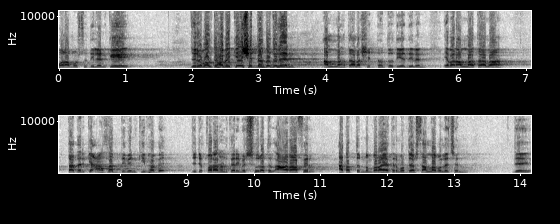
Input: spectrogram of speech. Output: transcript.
পরামর্শ দিলেন কে? যেটা বলতে হবে, কে সিদ্ধান্ত দিলেন? আল্লাহ তাআলা সিদ্ধান্ত দিয়ে দিলেন। এবার আল্লাহ তাআলা তাদেরকে আজাব দিবেন কীভাবে? যেটা কোরআনুল কারিমের সূরাতুল আরাফের আটাত্তর নম্বর আয়াতের মধ্যে আসছে। আল্লাহ বলেছেন যে,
